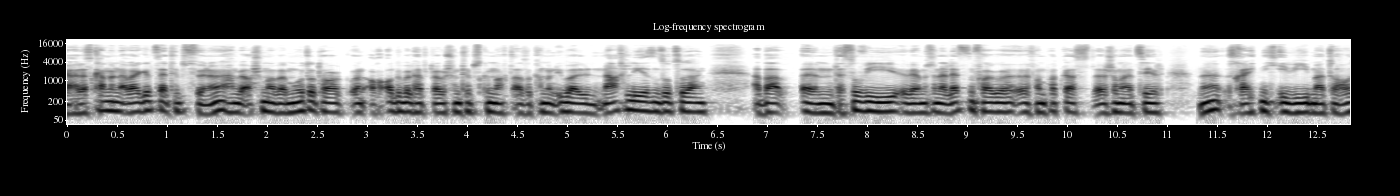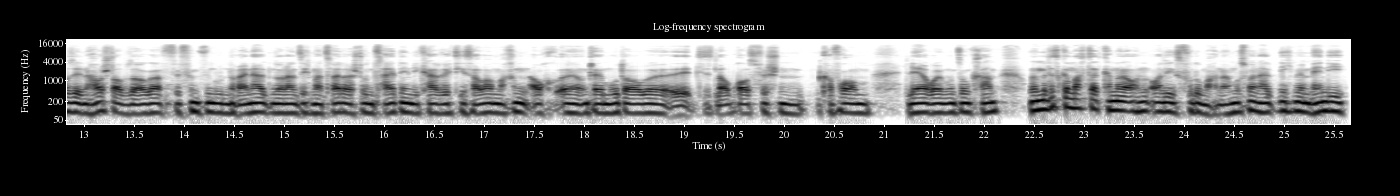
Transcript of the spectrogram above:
ja, das kann man, aber da gibt es ja Tipps für, ne? Haben wir auch schon mal bei Motortalk und auch Audible hat, glaube ich, schon Tipps gemacht. Also kann man überall nachlesen sozusagen. Aber ähm, das so wie, wir haben es in der letzten Folge äh, vom Podcast äh, schon mal erzählt, ne? Es reicht nicht irgendwie mal zu Hause den Hausstaubsauger für fünf Minuten reinhalten, sondern sich mal zwei, drei Stunden Zeit nehmen, die Karre richtig sauber machen, auch äh, unter der Motorhaube äh, dieses Laub rausfischen, Kofferraum leer räumen und so ein Kram. Und wenn man das gemacht hat, kann man auch ein ordentliches Foto machen. Da muss man halt nicht mit dem Handy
